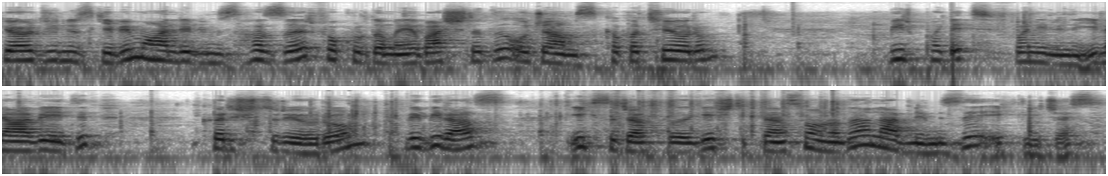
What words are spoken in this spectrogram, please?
Gördüğünüz gibi muhallebimiz hazır. Fokurdamaya başladı. Ocağımızı kapatıyorum. Bir paket vanilini ilave edip karıştırıyorum. Ve biraz ilk sıcaklığı geçtikten sonra da labnemizi ekleyeceğiz.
